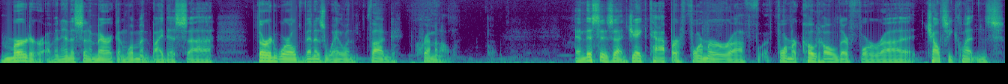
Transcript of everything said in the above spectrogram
murder of an innocent American woman by this uh, third world Venezuelan thug criminal. And this is uh, Jake Tapper, former uh, f- former coat holder for uh, Chelsea Clinton's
